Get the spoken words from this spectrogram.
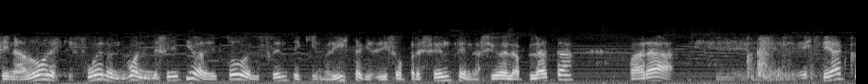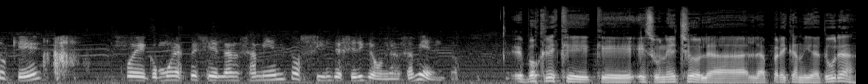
senadores que fueron, bueno, en definitiva de todo el frente kirchnerista que se hizo presente en la ciudad de La Plata para eh, este acto que fue como una especie de lanzamiento sin decir que es un lanzamiento. Eh, ¿Vos crees que, que es un hecho la, la precandidatura?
